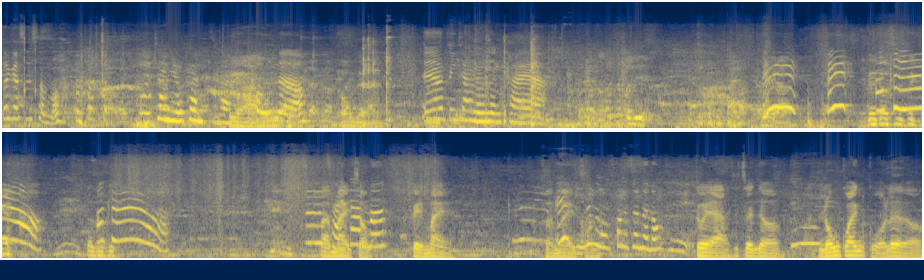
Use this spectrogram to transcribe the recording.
这个是什么？酱油罐子啊。对啊，空的哦。空的啊，哎呀，冰箱能不能开啊？哎哎，这都是这个，哦，都是好可爱哦！贩卖中吗，可以卖，贩卖哎，里面怎。么放真的东西？对啊，是真的哦，龙冠果乐哦，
